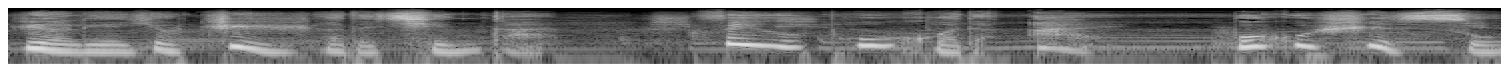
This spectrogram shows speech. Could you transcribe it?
热烈又炙热的情感，飞蛾扑火的爱，不顾世俗，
